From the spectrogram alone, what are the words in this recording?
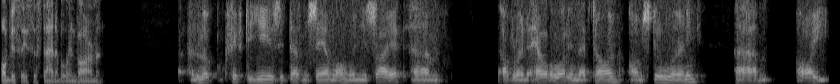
obviously sustainable environment. Look, 50 years, it doesn't sound long when you say it. Um, I've learned a hell of a lot in that time. I'm still learning. Um, I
